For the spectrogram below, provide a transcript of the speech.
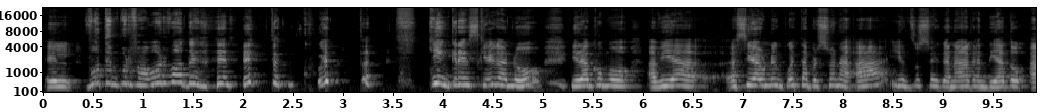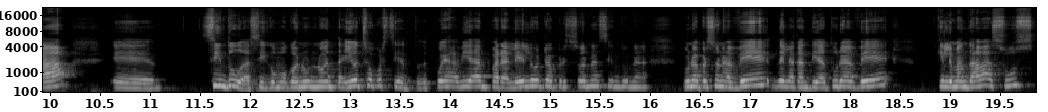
el voten por favor, voten en esta encuesta. ¿Quién crees que ganó? Y era como, había, hacía una encuesta persona A y entonces ganaba candidato A. Eh, sin duda, así como con un 98%. Después había en paralelo otra persona siendo una, una persona B de la candidatura B que le mandaba a, sus,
